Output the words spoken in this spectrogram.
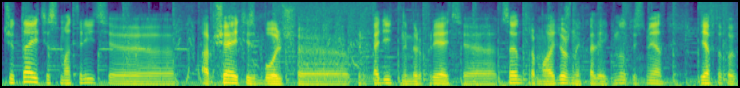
читайте, смотрите, э, общайтесь больше, приходите на мероприятия центра молодежной коллеги. Ну, то есть у меня, я в такой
